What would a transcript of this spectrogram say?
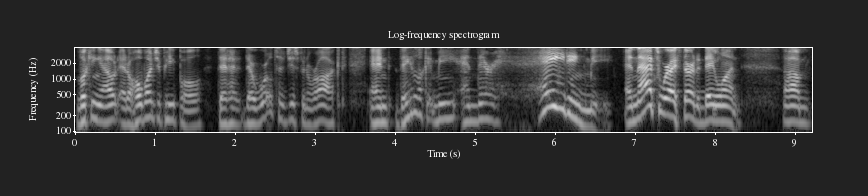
looking out at a whole bunch of people that have, their worlds have just been rocked, and they look at me and they're hating me, and that's where I started day one. Um,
